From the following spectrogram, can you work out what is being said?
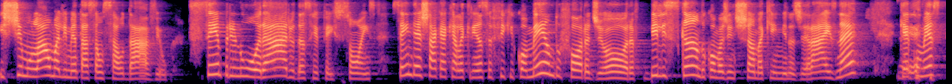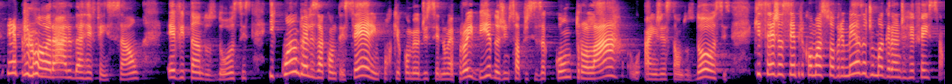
estimular uma alimentação saudável, sempre no horário das refeições, sem deixar que aquela criança fique comendo fora de hora, beliscando, como a gente chama aqui em Minas Gerais, né? Que é, é comer sempre no horário da refeição, evitando os doces. E quando eles acontecerem, porque, como eu disse, não é proibido, a gente só precisa controlar a ingestão dos doces, que seja sempre como a sobremesa de uma grande refeição.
